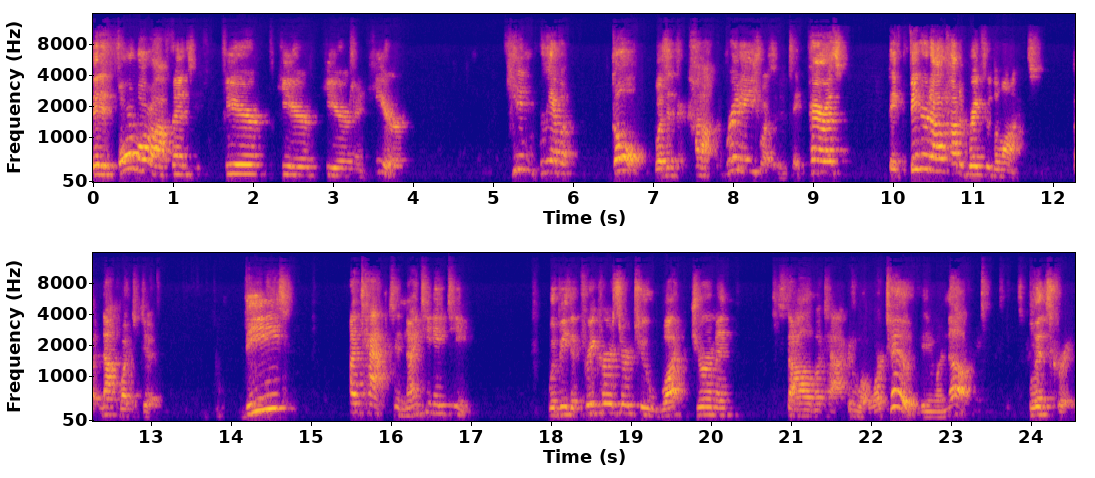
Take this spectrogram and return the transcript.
They did four more offensives here, here, here, and here. He didn't really have a goal. Was it to cut off the British? Was it to take Paris? They figured out how to break through the lines, but not what to do. These attacks in 1918 would be the precursor to what German style of attack in World War II? Anyone know? Blitzkrieg.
